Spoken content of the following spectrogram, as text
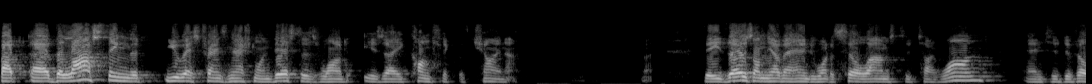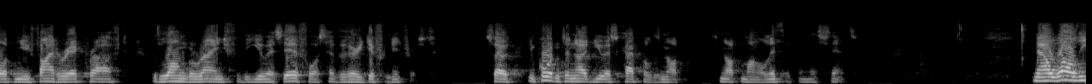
But uh, the last thing that US transnational investors want is a conflict with China. The, those, on the other hand, who want to sell arms to Taiwan and to develop new fighter aircraft with longer range for the US Air Force have a very different interest. So important to note US capital is not, is not monolithic in this sense. Now, while the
